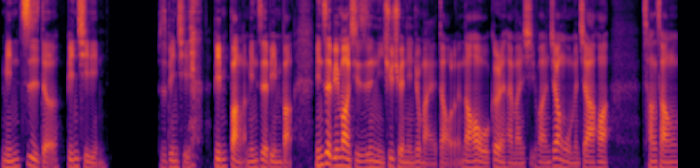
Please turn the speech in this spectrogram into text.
明治的冰淇淋。是冰淇淋 冰棒啊，名字的冰棒，名字的冰棒其实你去全年就买得到了。然后我个人还蛮喜欢，像我们家的话，常常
